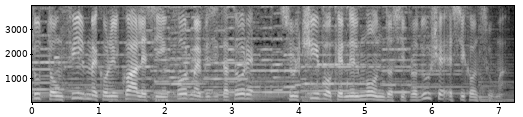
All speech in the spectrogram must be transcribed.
tutto un film con il quale si informa il visitatore sul cibo che nel mondo si produce e si consuma.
